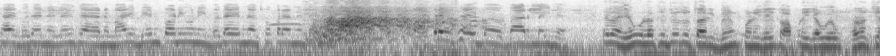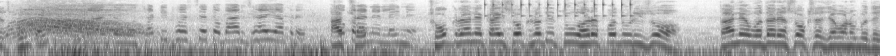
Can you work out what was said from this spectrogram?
જાય બધાને લઈ જાય અને મારી બેનપણીઓની બધા એના છોકરાને લઈ જાય. આપણે જાય બહાર બાર લઈને. એટલે એવું લખી દીધું તારી બેનપણી જાય તો આપણે જવું એવું ફરજિયાત ખરું કાંઈ? થર્ટી ફર્સ્ટ છે તો બહાર જાય આપણે છોકરાને લઈને. છોકરાને કાંઈ શોખ નથી તું હરક પદુડી છો તાને વધારે શોખ છે જવાનું બધે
